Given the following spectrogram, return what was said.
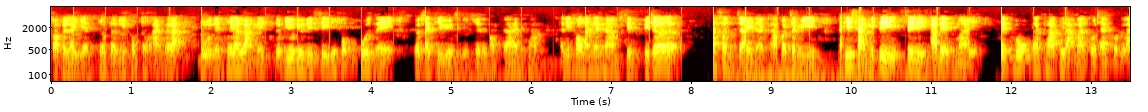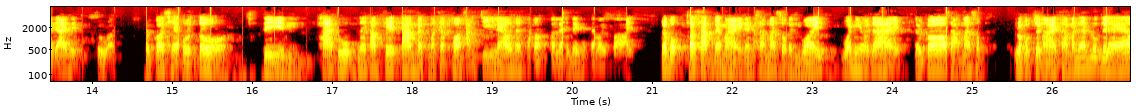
ก็เป็นรายละเอียดเพิ่มเติมนี้ผมต้องอ่านแล้วล่ะ ดูในเทปด้านหลังใน WWDC ที่ผมพูดในเว็บไซต์ทีวีสิริเกียรติผมได้นะครับ อันนี้เขามาแนะนำ10ฟีเจอร์น่าสนใจนะครับ ก็จะมีที่ 3 มิติ Siri อัปเดตใหม่ Facebook นะครับ ที่สามารถกดแชร์กดไลค์ได้ในทุกส่วน แล้วก็แชร์โฟโต้สตรีมพาร์ทบุ๊กนะครับเฟซไทม์แบบใหม่ซัพพอร์ต 3G แล้วนะครับตอนแรกใช้ได้แค่แต่ Wi-Fi ระบบโทรศัพท์แบบใหม่นะครับสามารถส่งเป็น voice voice mail ได้ แล้วก็สามารถส่ง ระบบจดหมายสามารถแนบรูปได้แล้ว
